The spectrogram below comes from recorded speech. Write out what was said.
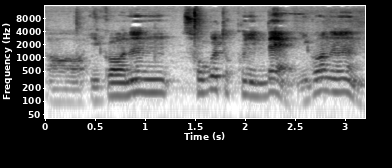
어 이거는 소굴 토큰인데 이거는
